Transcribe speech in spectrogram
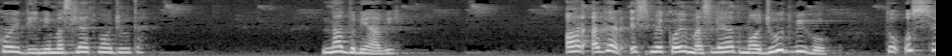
کوئی دینی مسلحت موجود ہے، نہ دنیاوی۔ اور اگر اس میں کوئی مسلحت موجود بھی ہو، تو اس سے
